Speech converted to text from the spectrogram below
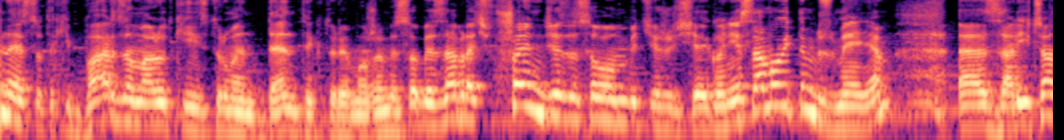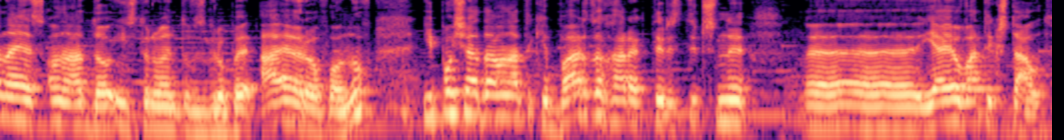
Okaryna jest to taki bardzo malutki instrument denty, który możemy sobie zabrać wszędzie ze sobą, by cieszyć się jego niesamowitym brzmieniem. E, zaliczana jest ona do instrumentów z grupy aerofonów i posiada ona taki bardzo charakterystyczny e, jajowaty kształt.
